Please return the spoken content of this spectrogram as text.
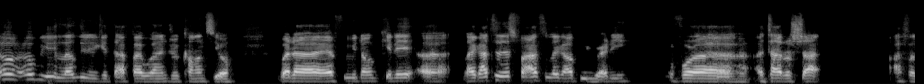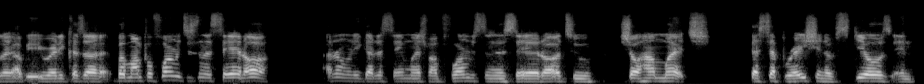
it'll, it'll, be lovely to get that fight with Andrew Cancio. But uh, if we don't get it, uh, like after this fight, I feel like I'll be ready for a, a title shot. I feel like I'll be ready because, uh, but my performance isn't to say it all. I don't really got to say much. My performance isn't to say it all to show how much that separation of skills and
